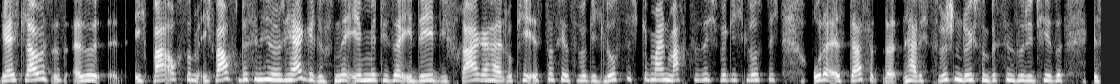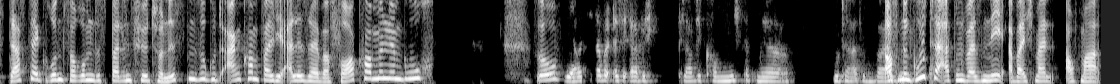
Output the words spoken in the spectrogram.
Ja, ich glaube, es ist, also ich war auch so, ich war auch so ein bisschen hin und her gerissen, ne? eben mit dieser Idee, die Frage halt, okay, ist das jetzt wirklich lustig gemeint? Macht sie sich wirklich lustig? Oder ist das, da hatte ich zwischendurch so ein bisschen so die These, ist das der Grund, warum das bei den Feuilletonisten so gut ankommt, weil die alle selber vorkommen im Buch? So? Ja, ich glaube, also, aber ich glaube, die kommen nicht eine gute Art und Weise. Auf eine gute Art und Weise, nee, aber ich meine auch mal,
